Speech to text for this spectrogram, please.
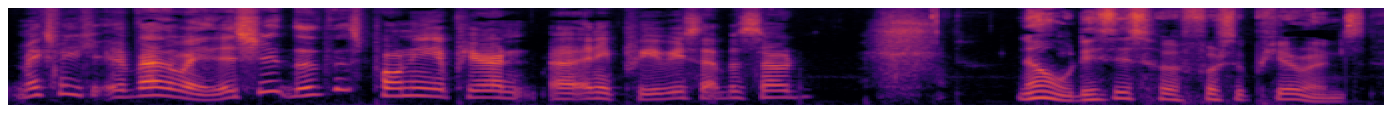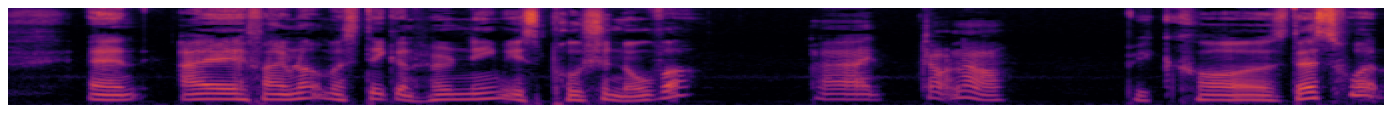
Makes me. By the way, did she did this pony appear in uh, any previous episode? No, this is her first appearance, and I, if I'm not mistaken, her name is Potion Nova. I don't know. Because that's what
